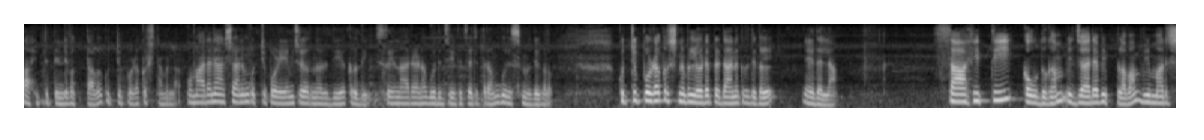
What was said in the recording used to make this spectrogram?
സാഹിത്യത്തിന്റെ വക്താവ് കുറ്റിപ്പുഴ കൃഷ്ണപിള്ള. കുമാരനാശാനും കുറ്റിപ്പുഴയും ചേർന്നെഴുതിയ കൃതി ശ്രീനാരായണ ഗുരു ജീവചരിത്രവും ഗുരുസ്മൃതികളും. കുറ്റിപ്പുഴ കൃഷ്ണപിള്ളയുടെ പ്രധാന കൃതികൾ ഏതെല്ലാം? സാഹിത്യ കൗതുകം വിചാര വിപ്ലവം വിമർശ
